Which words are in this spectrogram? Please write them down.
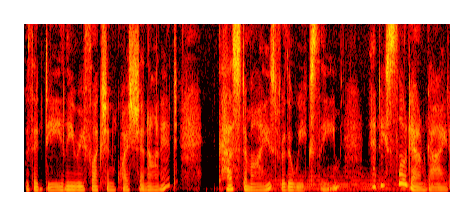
with a daily reflection question on it, customized for the week's theme, and a slowdown guide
